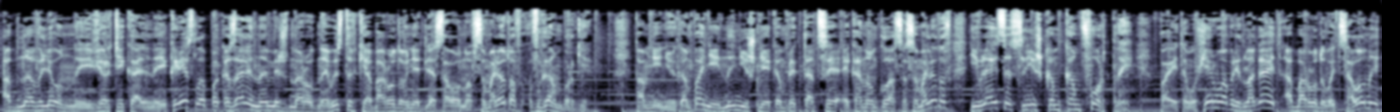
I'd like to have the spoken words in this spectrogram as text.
Обновленные вертикальные кресла показали на международной выставке оборудования для салонов самолетов в Гамбурге. По мнению компании, нынешняя комплектация эконом-класса самолетов является слишком комфортной, поэтому фирма предлагает оборудовать салоны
